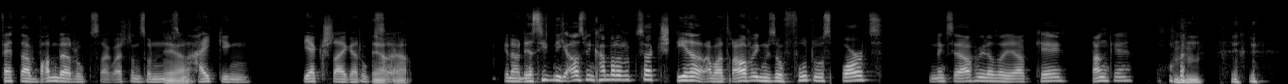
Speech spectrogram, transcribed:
fetter Wanderrucksack, weißt du, so ein, so Ja. ein Hiking-Bergsteiger-Rucksack. Ja, ja. Genau, der sieht nicht aus wie ein Kamerarucksack, steht dann aber drauf, irgendwie so Fotosports. Und denkst dir auch wieder so, ja, okay, danke. Mhm.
